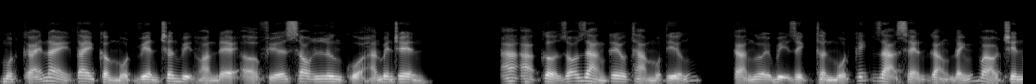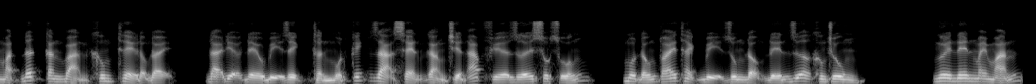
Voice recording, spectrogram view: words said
một cái này tay cầm một viên chân vịt hoàn đẻ ở phía sau lưng của hắn bên trên. A a cờ rõ ràng kêu thảm một tiếng, cả người bị dịch thần một kích dạ sẻn gẳng đánh vào trên mặt đất căn bản không thể động đậy, đại địa đều bị dịch thần một kích dạ sẻn gẳng triển áp phía dưới sụp xuống, một đống toái thạch bị rung động đến giữa không trung. Ngươi nên may mắn,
